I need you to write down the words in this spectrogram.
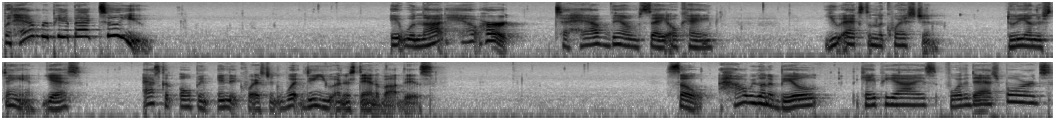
But have them repeat it back to you. It will not hurt to have them say, okay, you ask them the question. Do they understand? Yes. Ask an open ended question. What do you understand about this? So, how are we going to build the KPIs for the dashboards?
